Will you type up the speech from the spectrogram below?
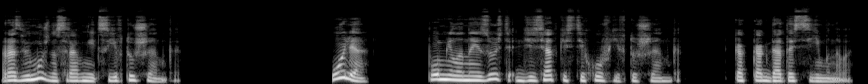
Разве можно сравнить с Евтушенко? Оля помнила наизусть десятки стихов Евтушенко, как когда-то Симонова.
